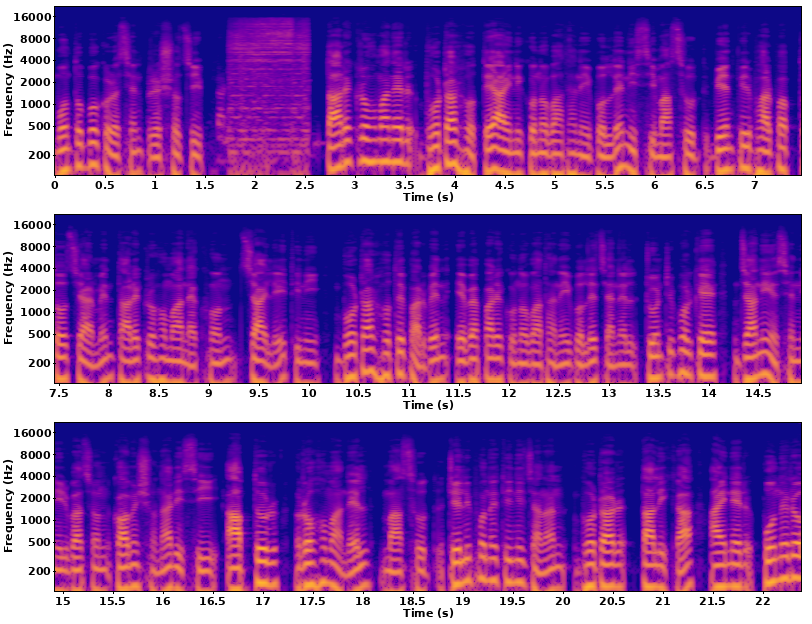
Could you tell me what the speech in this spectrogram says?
মন্তব্য করেছেন প্রেস সচিব তারেক রহমানের ভোটার হতে আইনি কোনো বাধা নেই বললেন নিসি মাসুদ। বিএনপির ভারপ্রাপ্ত চেয়ারম্যান তারেক রহমান এখন চাইলেই তিনি ভোটার হতে পারবেন, এ ব্যাপারে কোনো বাধা নেই বলে চ্যানেল টোয়েন্টি ফোরকে জানিয়েছেন নির্বাচন কমিশনার ইসি আব্দুর রহমানেল মাসুদ। টেলিফোনে তিনি জানান, ভোটার তালিকা আইনের পনেরো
